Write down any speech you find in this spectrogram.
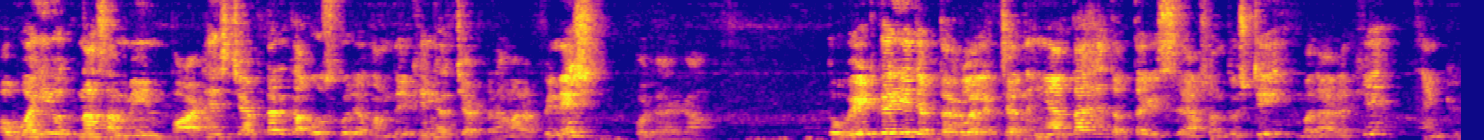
और वही उतना सा मेन पार्ट है इस चैप्टर का, उसको जब हम देखेंगे चैप्टर हमारा फिनिश हो जाएगा। तो वेट करिए, जब तक अगला लेक्चर नहीं आता है, तब तक इससे आप संतुष्टि बनाए रखिए। थैंक यू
